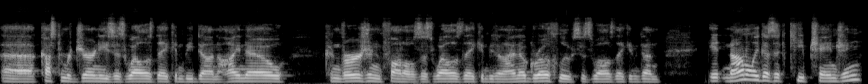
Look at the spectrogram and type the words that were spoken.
uh, customer journeys as well as they can be done. I know conversion funnels as well as they can be done. I know growth loops as well as they can be done. It not only does it keep changing,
